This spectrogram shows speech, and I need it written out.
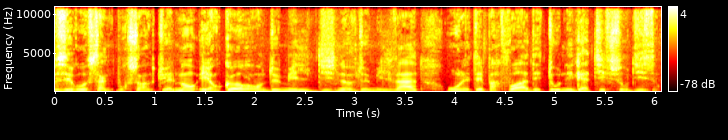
0,5% actuellement. Et encore en 2019-2020, on était parfois à des taux négatifs sur 10 ans.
